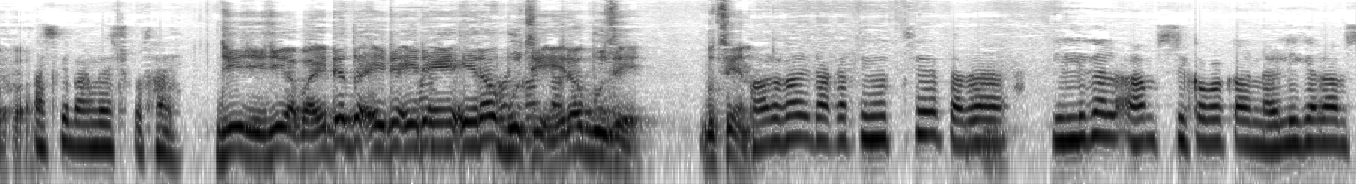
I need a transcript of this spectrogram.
আপা। আজকে বাংলাদেশ কোথায়? জি জি জি আপা এটা তো এটা এটা এরাও বুঝে এরাও বুঝে বুঝছেন? ঘরে ঘরে ডাকাতি হচ্ছে তারা ইলিগাল আর্মস রিকভার করে না ইলিগাল আর্মস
